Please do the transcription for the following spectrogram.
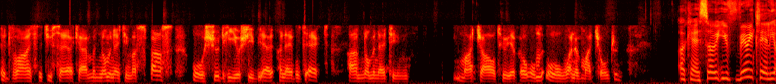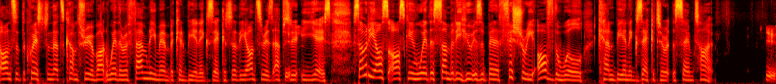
advise that you say, okay, I'm nominating my spouse, or should he or she be unable to act, I'm nominating my child, whoever, or, or one of my children. Okay, so you've very clearly answered the question that's come through about whether a family member can be an executor. The answer is absolutely yes. yes. Somebody else asking whether somebody who is a beneficiary of the will can be an executor at the same time. Yes,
